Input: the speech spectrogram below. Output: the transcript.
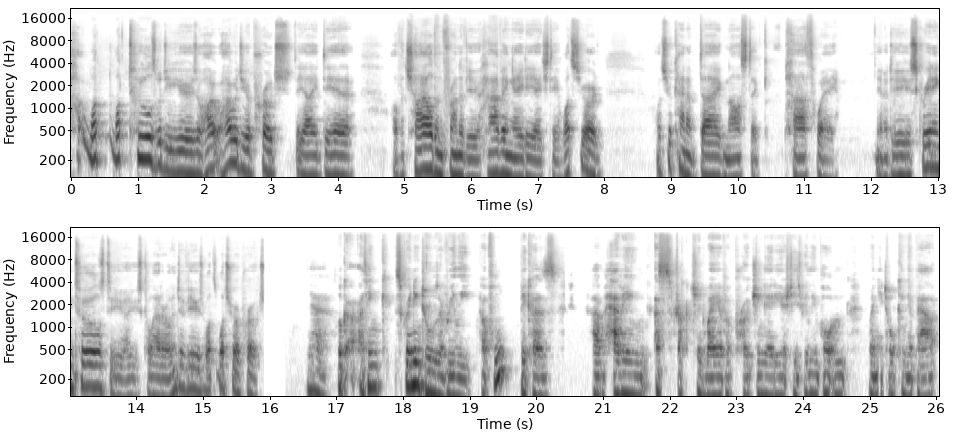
how, what what tools would you use, or how how would you approach the idea of a child in front of you having ADHD? What's your what's your kind of diagnostic pathway? You know, do you use screening tools? Do you use collateral interviews? What's what's your approach? Yeah, look, I think screening tools are really helpful because um, having a structured way of approaching ADHD is really important when you're talking about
